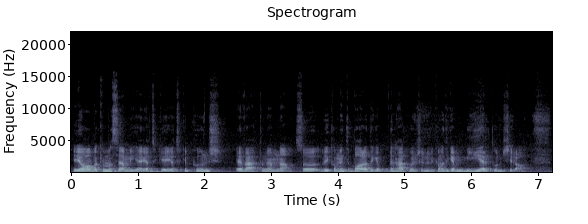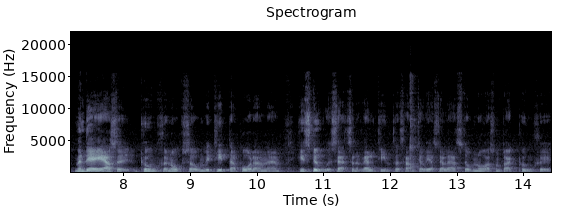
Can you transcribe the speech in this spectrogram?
ja, vad kan man säga mer? Jag tycker, jag tycker punch är värt att nämna. Så vi kommer inte bara dricka den här punchen, vi kommer dricka mer punch idag. Men det är alltså punschen också, om vi tittar på den eh, historiskt sett så är den väldigt intressant. Jag vet, jag läste om några som drack punsch i,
